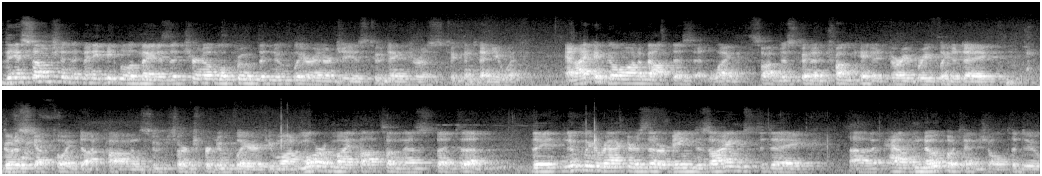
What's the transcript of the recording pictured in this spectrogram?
the assumption that many people have made is that Chernobyl proved that nuclear energy is too dangerous to continue with. And I could go on about this at length, so I'm just going to truncate it very briefly today. Go to skeptoid.com and search for nuclear if you want more of my thoughts on this. But uh, the nuclear reactors that are being designed today uh, have no potential to do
